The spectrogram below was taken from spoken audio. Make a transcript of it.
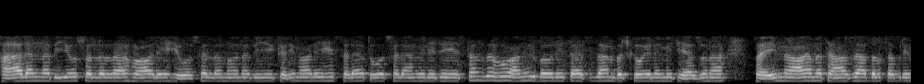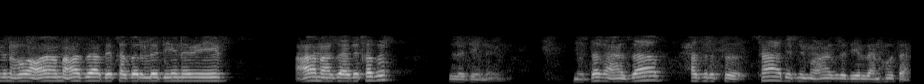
قال النبي صلى الله عليه وسلم نبي کریم علیه الصلاة والسلام ویل دي استنزه عن البول تاسو ځان بچ کوئ له میتیازونه فإن عامة عذاب القبر منه عام عذاب قبر لدینوي عام عذاب قبر لدینوي نو دغه عذاب حضرت سعد ابن معاذ رضی الله عنه ته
